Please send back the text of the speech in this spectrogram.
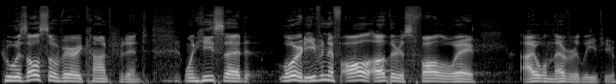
who was also very confident when he said, Lord, even if all others fall away, I will never leave you.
